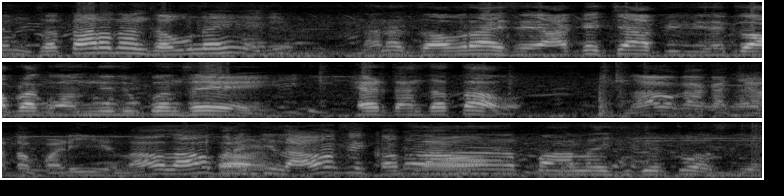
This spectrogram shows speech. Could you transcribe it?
એમ જતા રહો ને જવું નહીં હજી. ના ના જવરાય છે આ કે ચા પીવી છે? આપણા ગામની દુકાન છે. હેડ તાન જતા આવો લાવો કાકા ચા તો પડી છે. લાવો લાવો ફરજી લાવો કે કપ લાવો. પાલાઈ શીખર તો હશે.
